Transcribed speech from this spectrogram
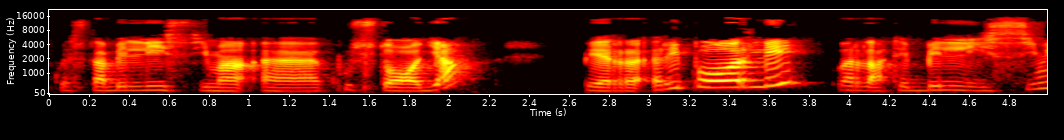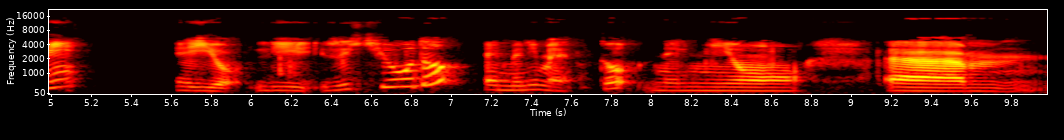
questa bellissima eh, custodia per riporli, guardate bellissimi, e io li richiudo e me li metto nel mio, ehm,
